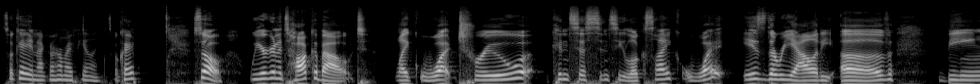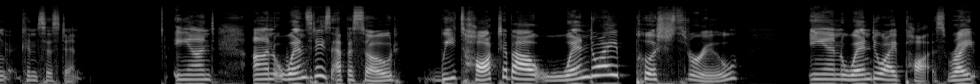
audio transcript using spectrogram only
It's okay. You're not going to hurt my feelings. Okay. So we are going to talk about like what true consistency looks like. What is the reality of being consistent? And on Wednesday's episode, we talked about when do I push through and when do I pause, right?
